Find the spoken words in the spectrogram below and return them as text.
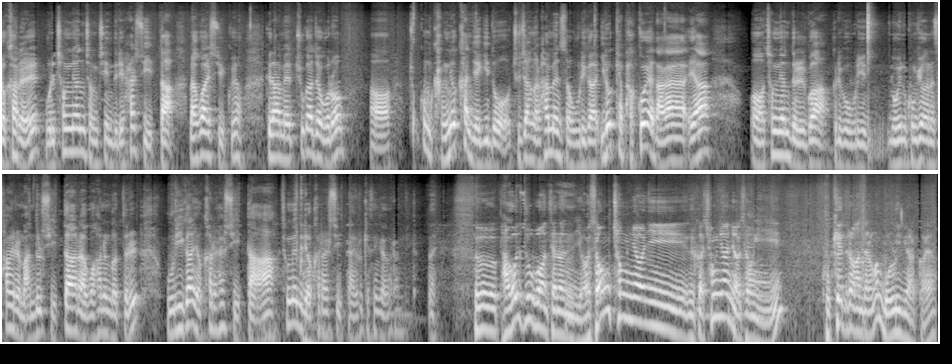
역할을 우리 청년 정치인들이 할 수 있다라고 할 수 있고요. 그 다음에 추가적으로 어, 조금 강력한 얘기도 주장을 하면서 우리가 이렇게 바꿔야 나가야 어, 청년들과 그리고 우리 노인을 공경하는 사회를 만들 수 있다라고 하는 것들을 우리가 역할을 할 수 있다. 청년들이 역할을 할 수 있다. 이렇게 생각을 합니다. 네. 그 박원수 후보한테는 여성 청년이 그러니까 청년 여성이 국회에 들어간다는 건 뭘 의미할까요?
